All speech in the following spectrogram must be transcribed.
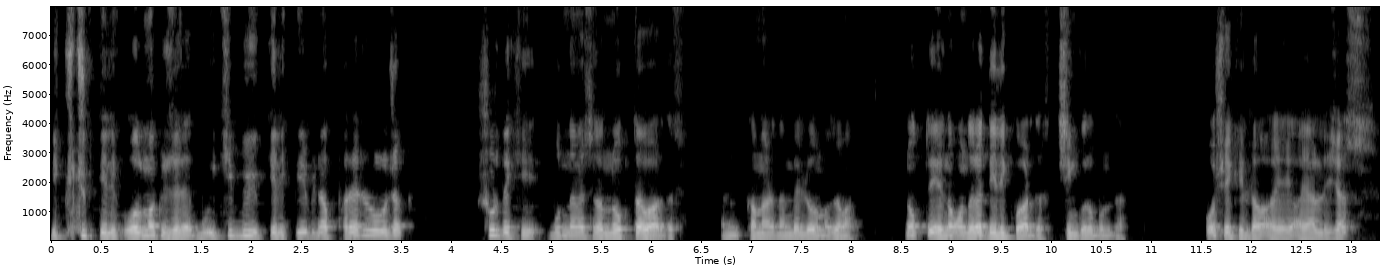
bir küçük delik olmak üzere bu iki büyük delik birbirine paralel olacak. Şuradaki bunda mesela nokta vardır. Yani kameradan belli olmaz ama nokta yerine onlara delik vardır Çin grubunda. O şekilde ay- ayarlayacağız.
